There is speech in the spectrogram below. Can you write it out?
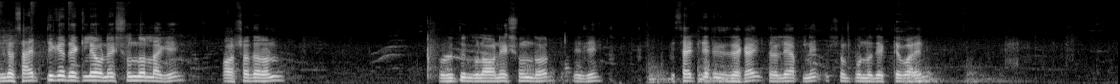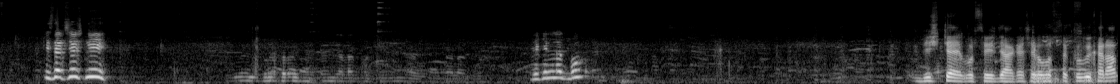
এটা সাইড থেকে দেখলে অনেক সুন্দর লাগে অসাধারণ। রুটিনগুলো অনেক সুন্দর এই যে সাইড থেকে দেখাই তাহলে আপনি সম্পূর্ণ দেখতে পারেন। কিসের শেষ নি বৃষ্টিটায় পড়ছে যে আকাশের অবস্থা খুবই খারাপ।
